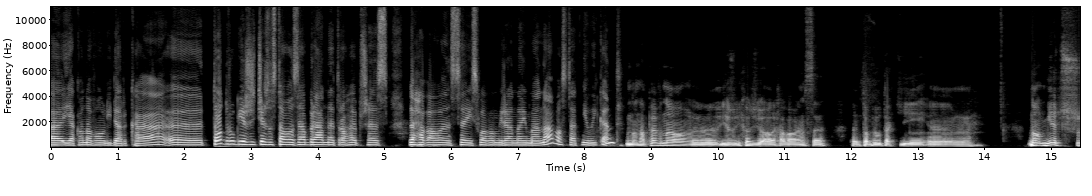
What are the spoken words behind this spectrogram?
e, jako nową liderkę. E, to drugie życie zostało zabrane trochę przez Lecha Wałęsę i Sławomira Neumana w ostatni weekend? No na pewno, jeżeli chodzi o Lecha Wałęsę, to był taki no, miecz,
